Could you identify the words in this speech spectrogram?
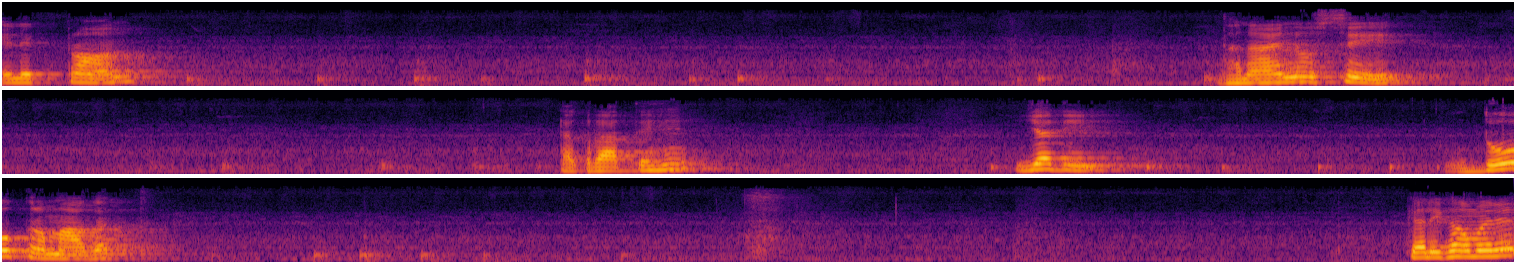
इलेक्ट्रॉन धनायनों से टकराते हैं। यदि दो क्रमागत क्या लिखा मैंने?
